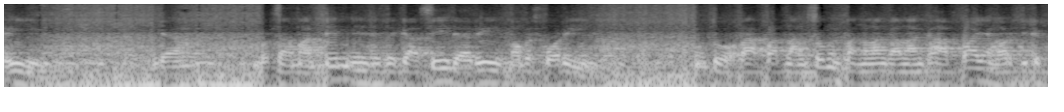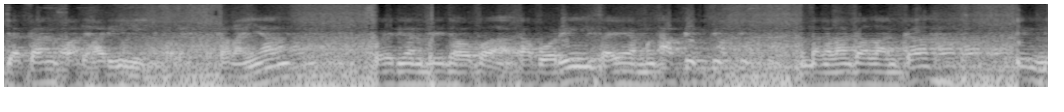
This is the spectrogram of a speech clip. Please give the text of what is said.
RI ya bersama tim investigasi dari Mabes Polri untuk rapat langsung tentang langkah-langkah apa yang harus dikerjakan pada hari ini. Karenanya, sesuai dengan perintah Bapak Kapolri, saya mengupdate tentang langkah-langkah tim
